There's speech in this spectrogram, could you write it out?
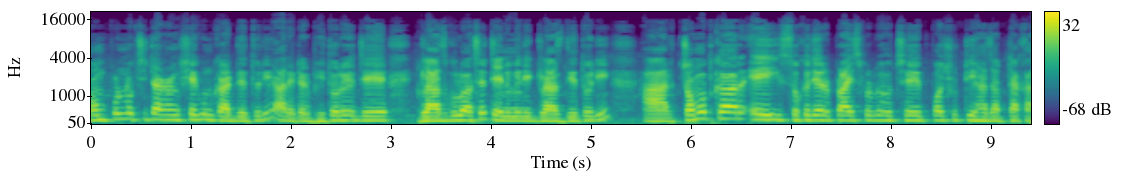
সম্পূর্ণ চিটাগাং সেগুন কাঠ দিয়ে তৈরি। আর এটার ভিতরে যে গ্লাসগুলো আছে টেন মিনিট গ্লাস দিয়ে তৈরি। আর চমৎকার এই শোকেজের প্রাইস পড়বে হচ্ছে পঁয়ষট্টি হাজার টাকা,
